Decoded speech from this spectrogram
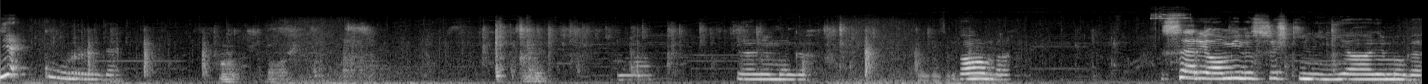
Nie! Kurde. No. Ja nie mogę. Dobra, zrobiłem. Dobra. Serio, minus 6 kili. Ja nie mogę.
